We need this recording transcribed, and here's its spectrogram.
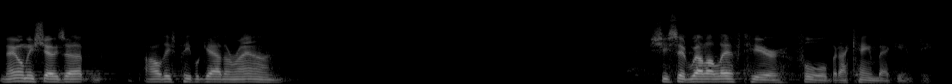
Naomi shows up, all these people gather around. She said, Well, I left here full, but I came back empty.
